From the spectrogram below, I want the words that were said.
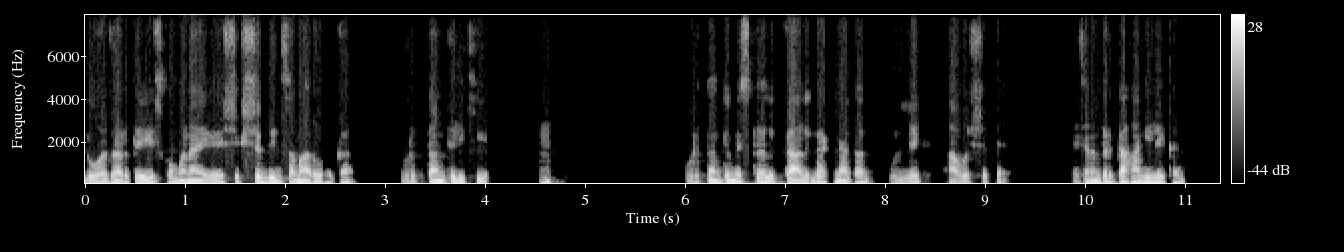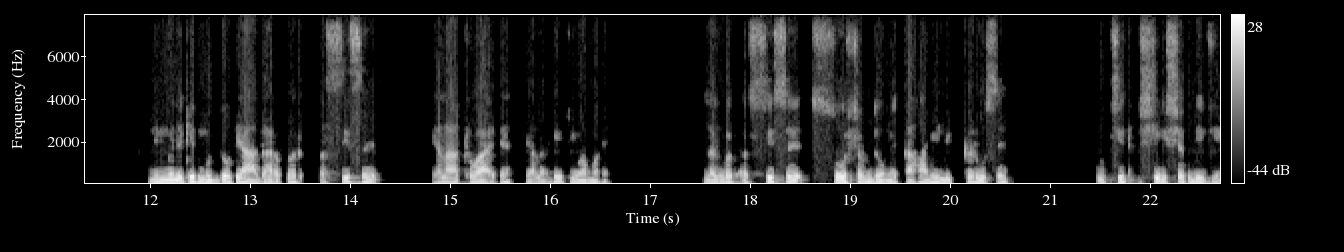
2023 को मनाए गए शिक्षक दिन समारोह का वृत्तांत लिखिए? वृत्तांत में स्थल, काल, घटना का उल्लेख आवश्यक है। त्याच्यानंतर कहानी लेखन, निम्नलिखित मुद्दों के आधार पर 80 से याला अथवा आहे याला हे किंवा मग लगभग 80 से 100 शब्दों में कहानी लिखकर उसे उचित शीर्षक दीजिए।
